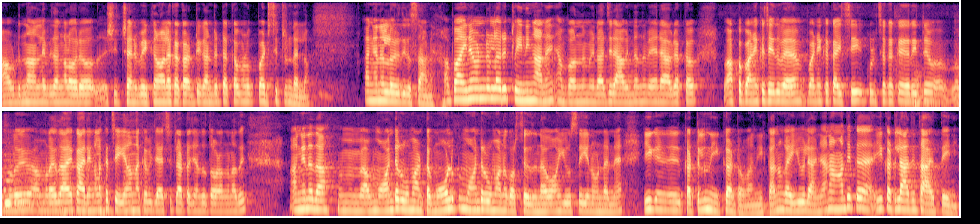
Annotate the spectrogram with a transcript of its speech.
അവിടുന്നാണ് വിധങ്ങൾ ഓരോ ശിക്ഷ അനുഭവിക്കണം പോലെയൊക്കെ കട്ടി കണ്ടിട്ടൊക്കെ നമ്മൾ പഠിച്ചിട്ടുണ്ടല്ലോ. അങ്ങനെയുള്ള ഒരു ദിവസമാണ് അപ്പോൾ അതിനു വേണ്ടിയുള്ള ഒരു ക്ലീനിങ് ആണ്. അപ്പോൾ ഒന്ന് മിറാജ് രാവിലെ ഒന്ന് വേഗം രാവിലെ ഒക്കെ ഒക്കെ പണിയൊക്കെ ചെയ്ത് വേഗം പണിയൊക്കെ കഴിച്ച് കുളിച്ചൊക്കെ കയറിയിട്ട് നമ്മൾ നമ്മളേതായ കാര്യങ്ങളൊക്കെ ചെയ്യണം എന്നൊക്കെ വിചാരിച്ചിട്ടാട്ടോ ഞാൻ തുടങ്ങണത്. അങ്ങനെ ഇതാ മോന്റെ റൂമാണ് കേട്ടോ മോളിപ്പോൾ മോന്റെ റൂമാണ് കുറച്ച് ഇതുണ്ടാവും ഓൻ യൂസ് ചെയ്യണോണ്ട് തന്നെ. ഈ കട്ടിൽ നീക്കാം കേട്ടോ നീക്കാനൊന്നും കഴിയൂല. ഞാൻ ആദ്യമൊക്കെ ഈ കട്ടിൽ ആദ്യം താഴത്തേനി.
